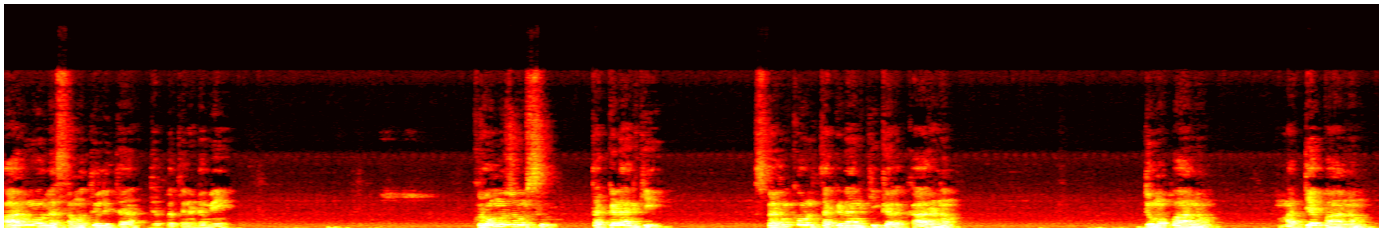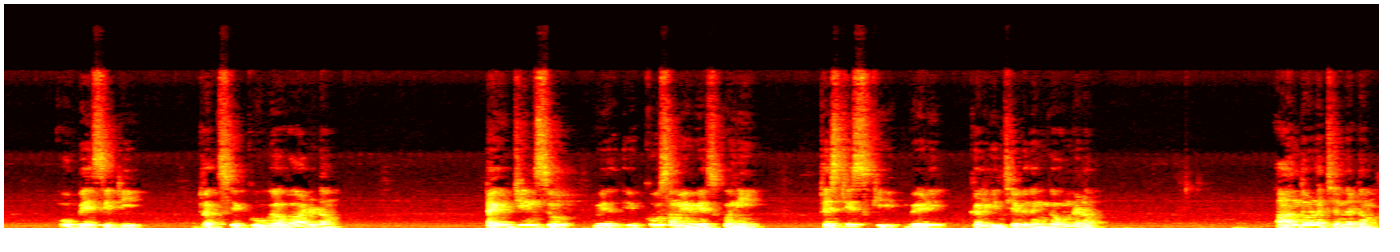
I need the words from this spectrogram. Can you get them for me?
హార్మోన్ల సమతులిత దెబ్బతినడమే. క్రోమోజోమ్స్ తగ్గడానికి స్పెర్మ్ కౌంట్ తగ్గడానికి గల కారణం ధూమపానం మద్యపానం ఒబేసిటీ డ్రగ్స్ ఎక్కువగా వాడడం టైట్ జీన్స్ వే ఎక్కువ సమయం వేసుకొని టెస్టిస్కి వేడి కలిగించే విధంగా ఉండడం ఆందోళన చెందడం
